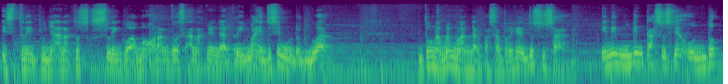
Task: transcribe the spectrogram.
istri punya anak terus selingkuh sama orang terus anaknya nggak terima itu sih menurut gua itu namanya melanggar pasal pernikahan itu susah. Ini mungkin kasusnya untuk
